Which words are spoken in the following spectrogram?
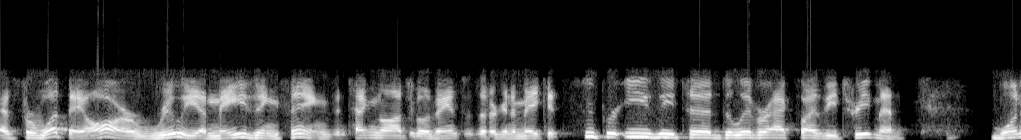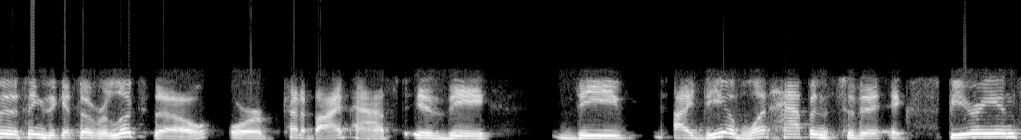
as for what they are, really amazing things and technological advances that are going to make it super easy to deliver XYZ treatment. One of the things that gets overlooked, though, or kind of bypassed, is the the idea of what happens to the experience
